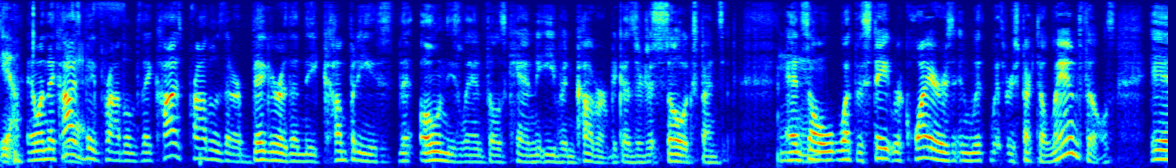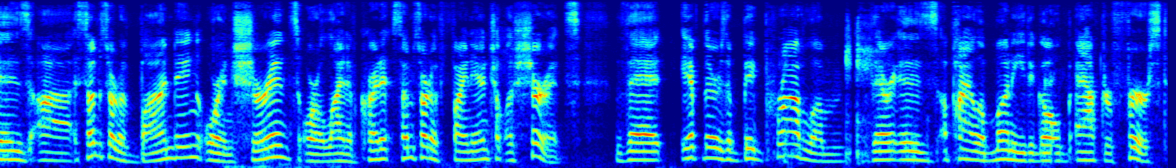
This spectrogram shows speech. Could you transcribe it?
Yeah. And when they cause Yes. big problems, they cause problems that are bigger than the companies that own these landfills can even cover because they're just so expensive. And so, what the state requires, in with, with respect to landfills, is uh, some sort of bonding or insurance or a line of credit, some sort of financial assurance that if there's a big problem, there is a pile of money to go after first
